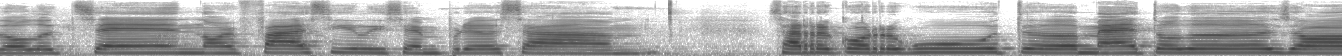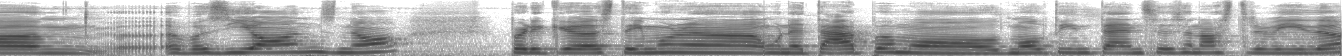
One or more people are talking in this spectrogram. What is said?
l'adolescent no és fàcil i sempre s'ha s'ha recorregut eh, mètodes o mm, evasions, no? perquè estem una, una etapa molt, molt intensa a la nostra vida,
